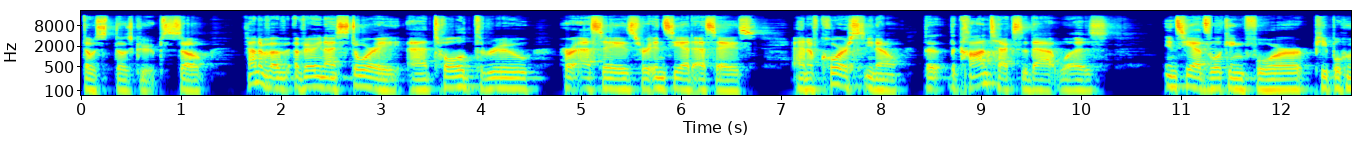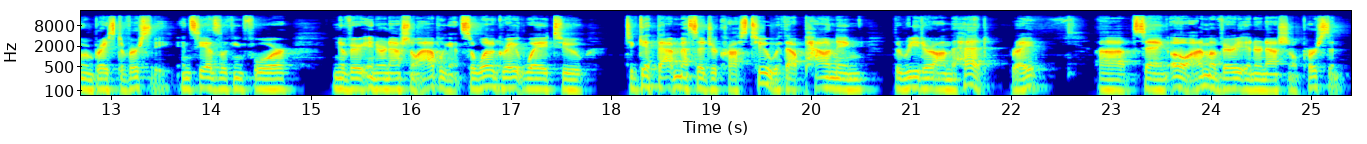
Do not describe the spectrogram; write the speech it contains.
those those groups. So kind of a, a very nice story uh, told through her essays, her INSEAD essays. And of course, you know, the, the context of that was INSEAD's looking for people who embrace diversity. INSEAD's looking for, you know, very international applicants. So what a great way to, to get that message across too without pounding the reader on the head, right? Uh, saying, oh, I'm a very international person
